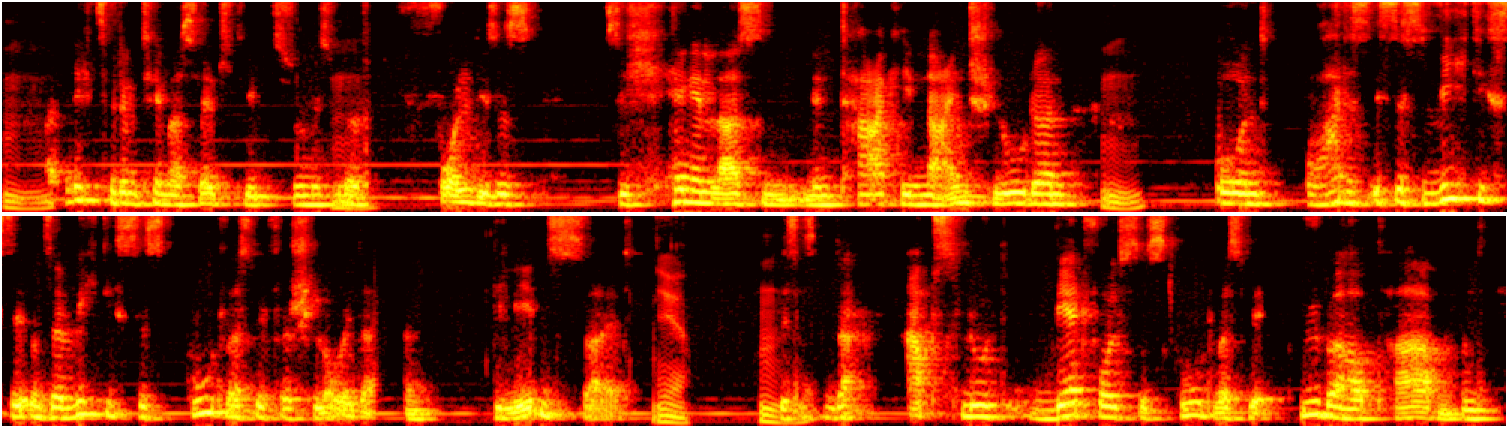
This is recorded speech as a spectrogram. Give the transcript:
Mhm. Hat nichts mit dem Thema Selbstliebe zu tun. Es wird voll dieses sich hängen lassen, in den Tag hineinschludern. Mhm. Und oh, das ist das Wichtigste, unser wichtigstes Gut, was wir verschleudern. Die Lebenszeit. Ja. Das ist unser absolut wertvollstes Gut, was wir überhaupt haben. Und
